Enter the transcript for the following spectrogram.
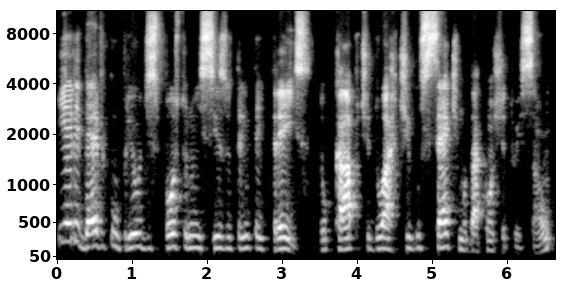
e ele deve cumprir o disposto no inciso 33 do caput do artigo 7 da Constituição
